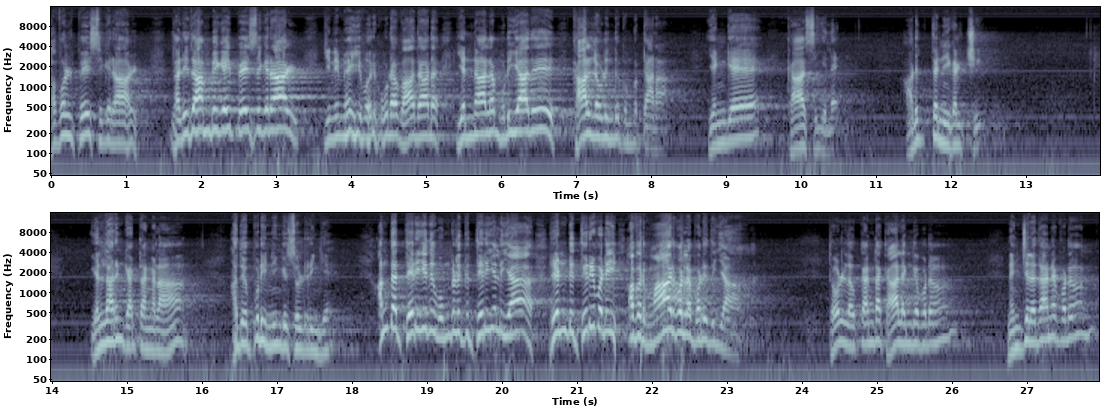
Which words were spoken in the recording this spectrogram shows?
அவள் பேசுகிறாள். லலிதாம்பிகை பேசுகிறாள். இனிமே இவர் கூட வாதாட என்னால முடியாது. காலில் விழுந்து கும்பிட்டாராம் எங்கே? காசியில. அடுத்த நிகழ்ச்சி. எல்லாரும் கேட்டாங்களாம் அது எப்படி நீங்க சொல்றீங்க? அந்த தெரியுது உங்களுக்கு தெரியலையா? ரெண்டு திருவடி அவர் மார்பலப்படுதுயா தோல்ல தோளில் உட்கார்ந்தா கால் படும்? நெஞ்சில தானே படும்?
